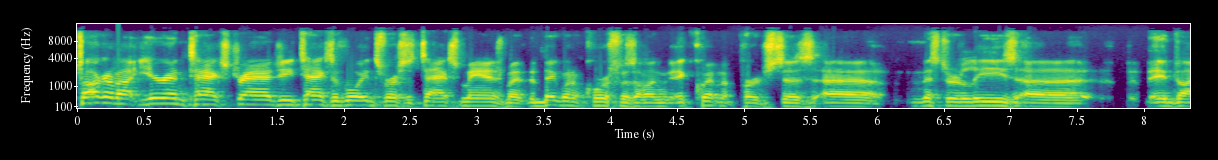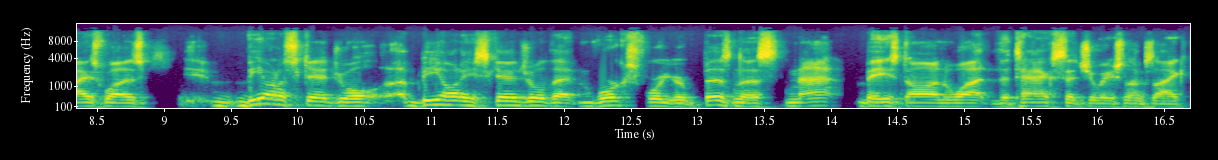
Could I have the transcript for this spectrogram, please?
Talking about year-end tax strategy, tax avoidance versus tax management. The big one, of course, was on equipment purchases. Uh, Mr. Lees uh, advice was be on a schedule, be on a schedule that works for your business, not based on what the tax situation looks like.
